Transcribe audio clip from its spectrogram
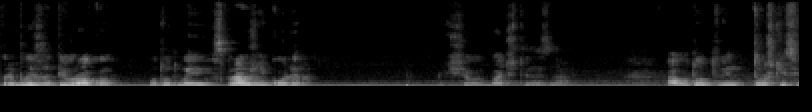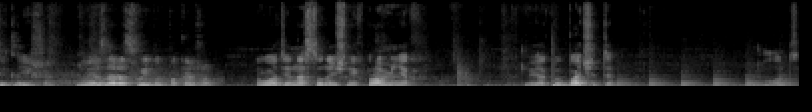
приблизно півроку. Отут мій справжній колір. Якщо ви бачите, не знаю. А отут він трошки світліше. Ну я зараз вийду покажу. От я на сонячних промінях. Як ви бачите. От.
